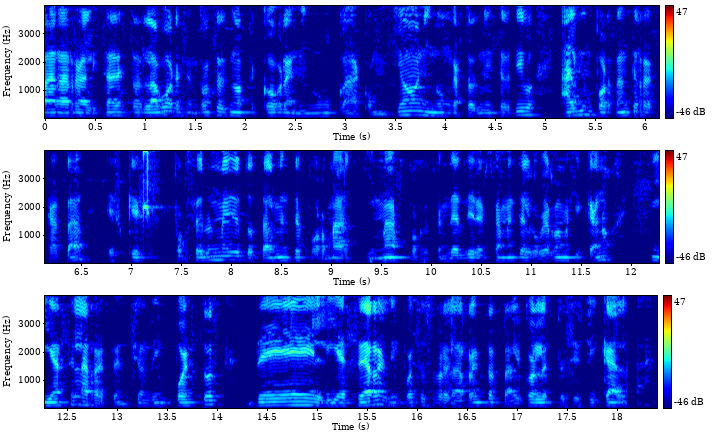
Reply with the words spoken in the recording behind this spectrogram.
para realizar estas labores. Entonces no te cobran ninguna comisión, ningún gasto administrativo. Algo importante rescatar es que por ser un medio totalmente formal y más por depender directamente del gobierno mexicano, si hace la retención de impuestos del ISR, el impuesto sobre la renta tal cual lo especifica la,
